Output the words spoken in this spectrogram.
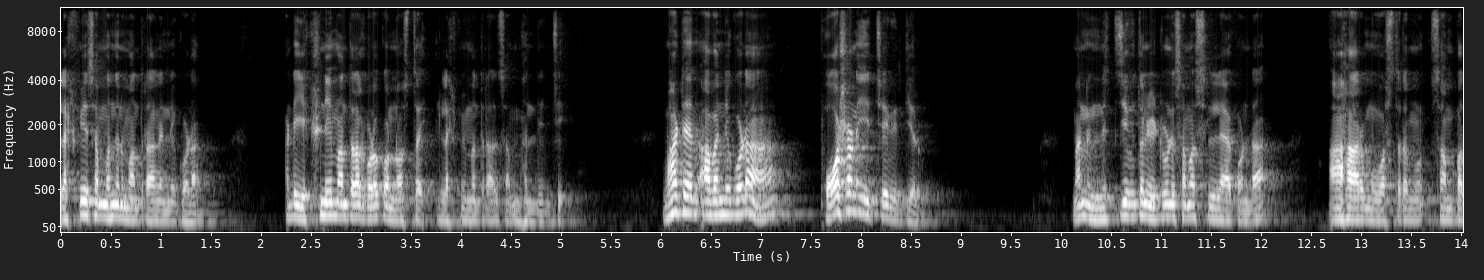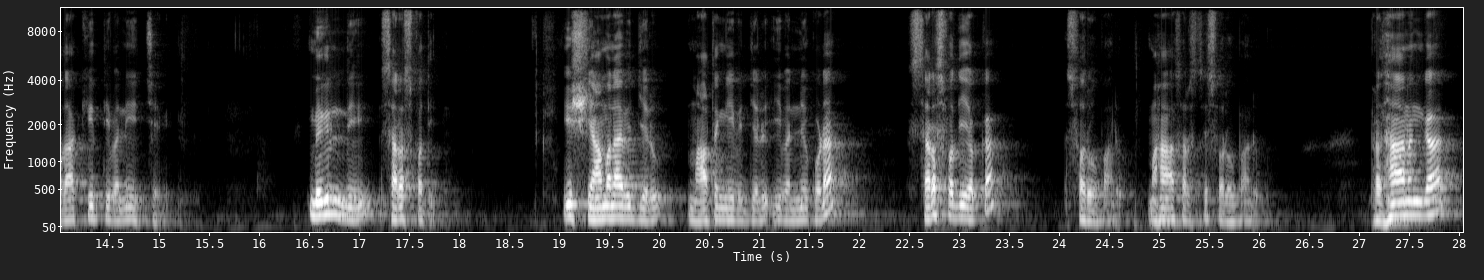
లక్ష్మీ సంబంధన మంత్రాలన్నీ కూడా అంటే యక్షిణీ మంత్రాలు కూడా కొన్ని వస్తాయి లక్ష్మీ మంత్రాలకు సంబంధించి. వాటి అవన్నీ కూడా పోషణ ఇచ్చే విద్యలు. మన నిత్య జీవితంలో ఎటువంటి సమస్యలు లేకుండా ఆహారము వస్త్రము సంపద కీర్తి ఇవన్నీ ఇచ్చేవి. మిగిలింది సరస్వతి. ఈ శ్యామలా విద్యలు మాతంగి విద్యలు ఇవన్నీ కూడా సరస్వతి యొక్క స్వరూపాలు మహాసరస్వతి స్వరూపాలు. ప్రధానంగా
